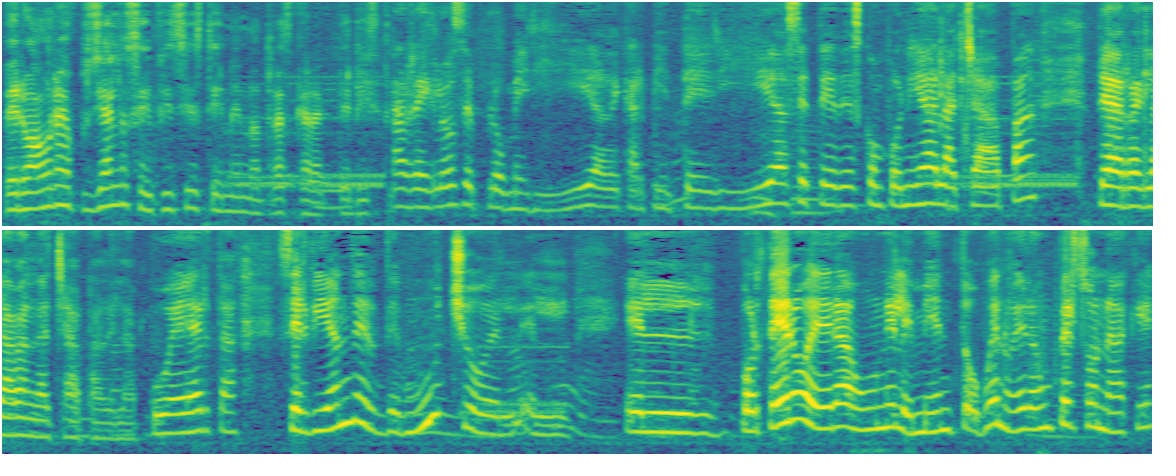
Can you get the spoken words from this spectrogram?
Pero ahora pues ya los edificios tienen otras características. arreglos de plomería, de carpintería, se te descomponía la chapa, te arreglaban la chapa de la puerta, servían de, de mucho. El, el- el portero era un elemento, bueno, era un personaje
